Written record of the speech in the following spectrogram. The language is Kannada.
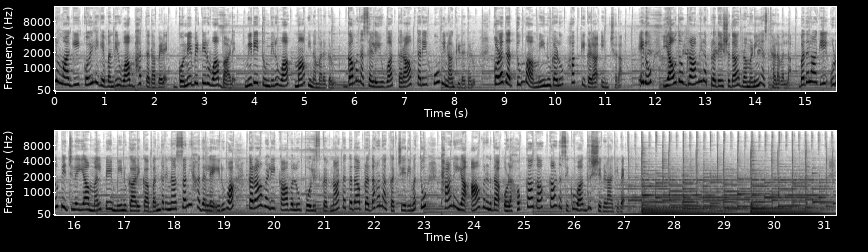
ಕೊಯ್ಲು ಮಾಗಿ ಕೊಯ್ಲಿಗೆ ಬಂದಿರುವ ಭತ್ತದ ಬೆಳೆ, ಗೊನೆ ಬಿಟ್ಟಿರುವ ಬಾಳೆ, ಮಿಡಿ ತುಂಬಿರುವ ಮಾವಿನ ಮರಗಳು, ಗಮನ ಸೆಳೆಯುವ ತರಾವತರಿ ಹೂವಿನ ಗಿಡಗಳು, ಕೊಳದ ತುಂಬಾ ಮೀನುಗಳು, ಹಕ್ಕಿಗಳ ಇಂಚರ. ಇದು ಯಾವುದೋ ಗ್ರಾಮೀಣ ಪ್ರದೇಶದ ರಮಣೀಯ ಸ್ಥಳವಲ್ಲ. ಬದಲಾಗಿ ಉಡುಪಿ ಜಿಲ್ಲೆಯ ಮಲ್ಪೆ ಮೀನುಗಾರಿಕಾ ಬಂದರಿನ ಸನಿಹದಲ್ಲೇ ಇರುವ ಕರಾವಳಿ ಕಾವಲು ಪೊಲೀಸ್ ಕರ್ನಾಟಕದ ಪ್ರಧಾನ ಕಚೇರಿ ಮತ್ತು ಠಾಣೆಯ ಆವರಣದ ಒಳಹೊಕ್ಕಾಗ ಕಾಣಸಿಗುವ ದೃಶ್ಯಗಳಾಗಿವೆ.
